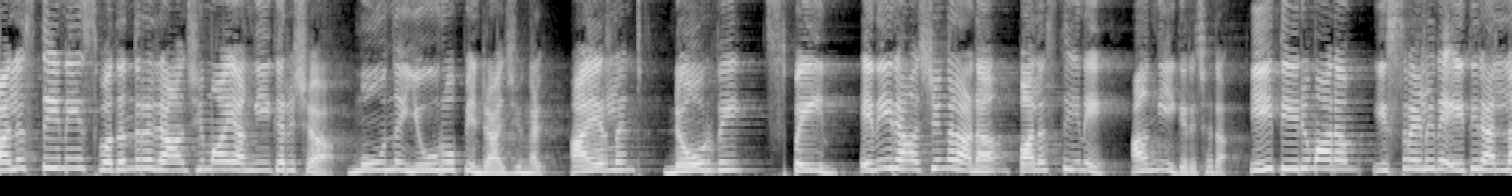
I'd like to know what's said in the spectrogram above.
പലസ്തീനെ സ്വതന്ത്ര രാജ്യമായി അംഗീകരിച്ച മൂന്ന് യൂറോപ്യൻ രാജ്യങ്ങൾ അയർലൻഡ് നോർവേ സ്പെയിൻ എന്നീ രാജ്യങ്ങളാണ് പലസ്തീനെ അംഗീകരിച്ചത്. ഈ തീരുമാനം ഇസ്രയേലിന് എതിരല്ല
